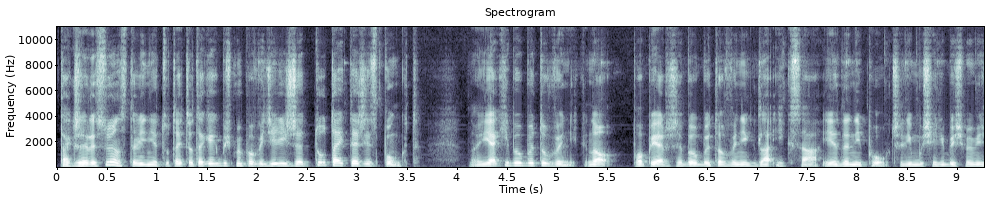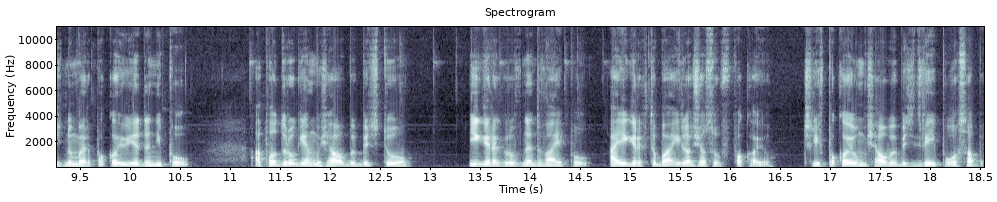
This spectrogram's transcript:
Także rysując tę linię tutaj, to tak jakbyśmy powiedzieli, że tutaj też jest punkt. No i jaki byłby tu wynik? No, po pierwsze byłby to wynik dla x 1,5, czyli musielibyśmy mieć numer pokoju 1,5. A po drugie musiałoby być tu y równe 2,5, a y to była ilość osób w pokoju, czyli w pokoju musiałoby być 2,5 osoby.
